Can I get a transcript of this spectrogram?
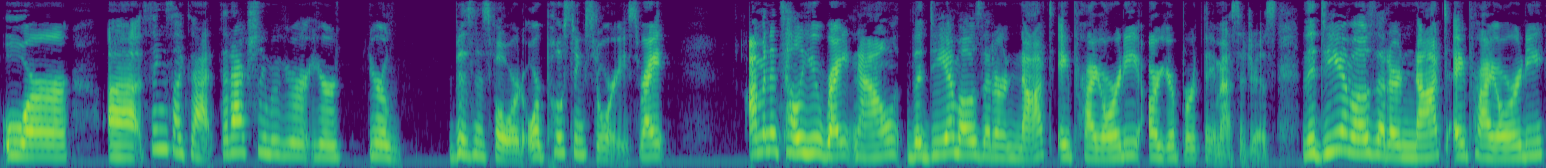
or, uh, things like that that actually move your, your, your business forward or posting stories, right? I'm going to tell you right now the DMOs that are not a priority are your birthday messages. The DMOs that are not a priority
